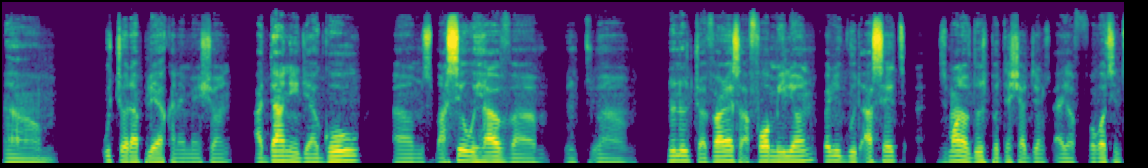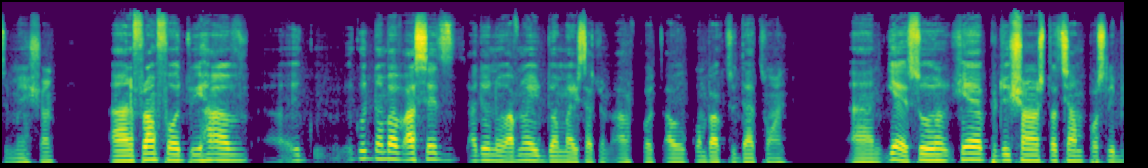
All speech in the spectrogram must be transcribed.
Um, which other player can I mention? Adani, their goal. Um, Marseille, we have um, um, Nuno Tavares at 4 million. Very good asset. He's one of those potential gems I have forgotten to mention. And Frankfurt, we have uh, a, good, a good number of assets. I don't know. I've not really done my research on Frankfurt. I will come back to that one. And yeah, so here predictions Tottenham possibly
